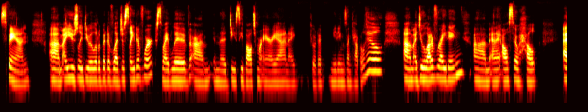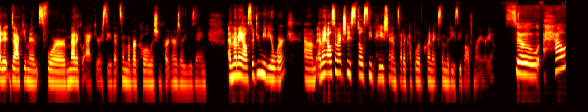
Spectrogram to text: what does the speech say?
span, um, I usually do a little bit of legislative work. So, I live um, in the DC Baltimore area and I go to meetings on Capitol Hill. Um, I do a lot of writing, um, and I also help edit documents for medical accuracy that some of our coalition partners are using. And then I also do media work. Um, and I also actually still see patients at a couple of clinics in the DC Baltimore area. So, how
